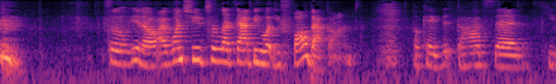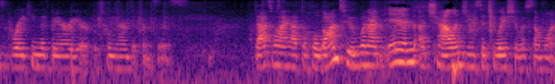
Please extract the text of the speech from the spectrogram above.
so, you know, I want you to let that be what you fall back on. Okay, that God said He's breaking the barrier between our differences that's what I have to hold on to when I'm in a challenging situation with someone.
